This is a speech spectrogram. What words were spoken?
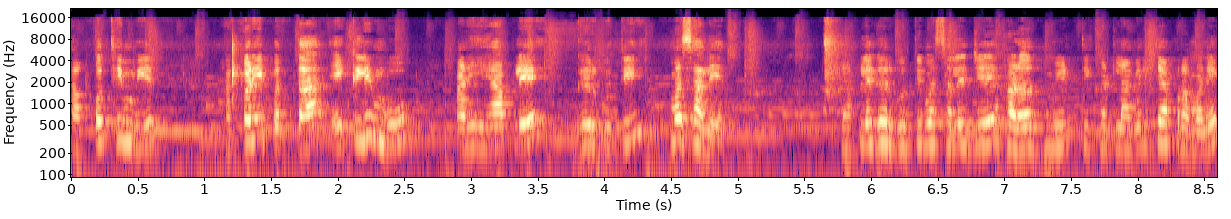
हा कोथिंबीर हा कढीपत्ता एक लिंबू आणि हे आपले घरगुती मसाले आहेत. आपले घरगुती मसाले जे हळद मीठ तिखट लागेल त्याप्रमाणे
